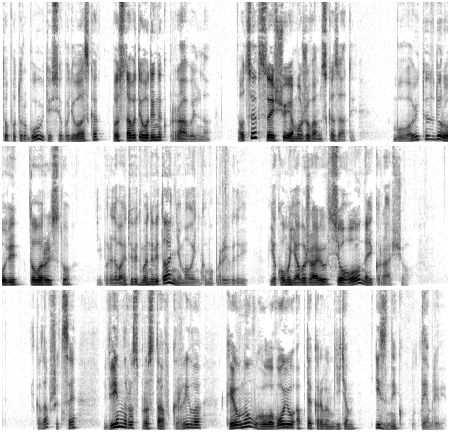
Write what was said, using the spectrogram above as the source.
то потурбуйтеся, будь ласка, поставити годинник правильно. Оце все, що я можу вам сказати. Бувайте здорові, товариство, і передавайте від мене вітання маленькому привидові, якому я бажаю всього найкращого. Сказавши це, він розпростав крила, кивнув головою аптекаревим дітям і зник у темряві.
